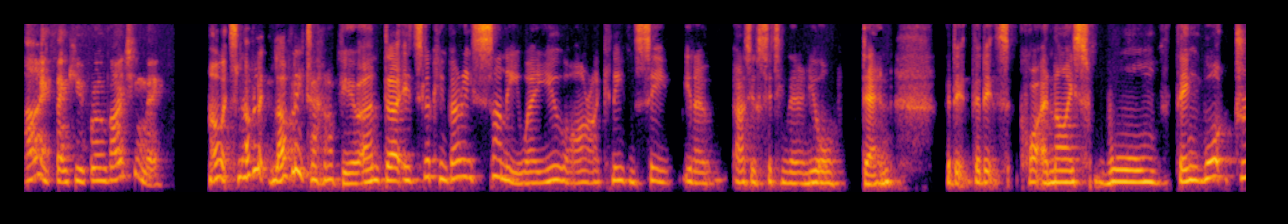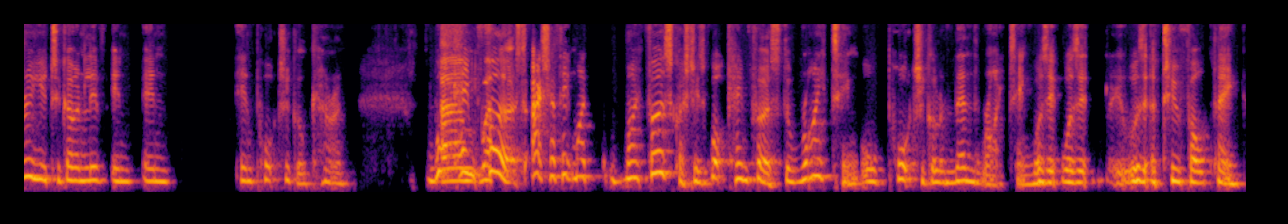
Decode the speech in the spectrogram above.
Hi, thank you for inviting me. Oh, it's lovely, lovely to have you. And uh, it's looking very sunny where you are. I can even see, you know, as you're sitting there in your den, that it that it's quite a nice, warm thing. What drew you to go and live in in in Portugal, Karen? what um, came well, first? Actually, I think my my first question is what came first, the writing or Portugal and then the writing? Was it was it was it a twofold thing?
